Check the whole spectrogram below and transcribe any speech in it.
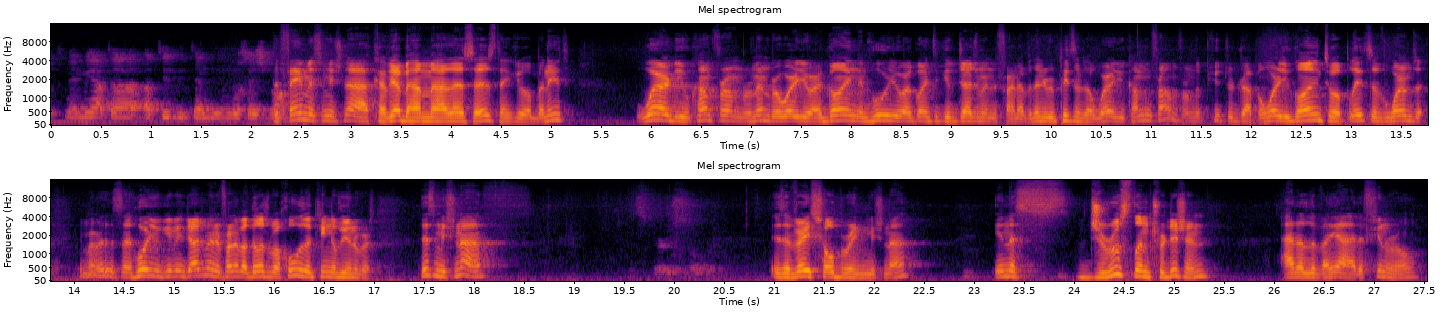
לפני מי אתה עתיד ליתן דין The וחשבון. famous Mishnah, Akavia ben Mehalalel says, thank you, Abanit. Where do you come from? Remember where you are going and who you are going to give judgment in front of. And then he repeats himself, where are you coming from? From the pewter drop. And where are you going? To a place of worms. You remember this? And who are you giving judgment in front of HaKadosh Baruch Hu, the King of the universe? This Mishnah is a very sobering Mishnah. In the Jerusalem tradition, at a levaya, at a funeral,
